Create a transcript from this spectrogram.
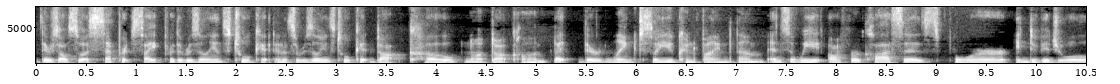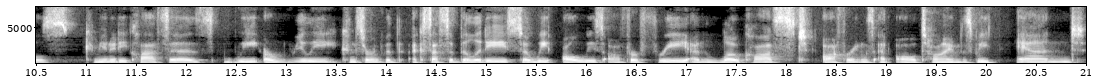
there's also a separate site for the Resilience Toolkit. And it's a resiliencetoolkit.co, not .com, but they're linked so you can find them. And so we offer classes for individuals, community classes. We are really concerned with accessibility. So we always offer free and low cost offerings at all times. We and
